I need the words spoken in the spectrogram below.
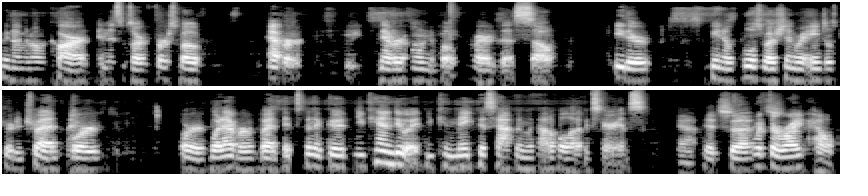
We don't even own a car, and this was our first boat ever. We never owned a boat prior to this, so either you know fools rush in where angels fear to tread, or or whatever. But it's been a good. You can do it. You can make this happen without a whole lot of experience. Yeah, it's uh, With the right help.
